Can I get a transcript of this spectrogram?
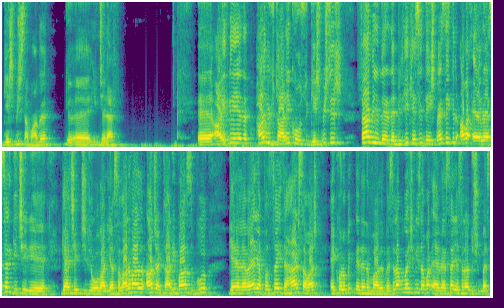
geçmiş zamanı e, inceler e, ait bir yayındır. Halbuki tarihi konusu geçmiştir. Fen bilimlerinde bilgi kesin değişmezliktir ama evrensel geçerliği, gerçekçiliği olan yasalar vardır. Ancak tarih bazı bu genellemeler yapılsaydı her savaş ekonomik nedeni vardır. Mesela buna hiçbir zaman evrensel yasalar düşünmez.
